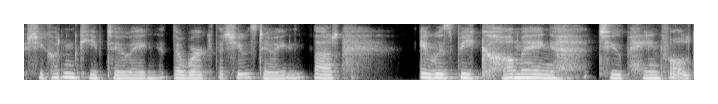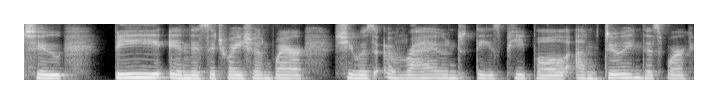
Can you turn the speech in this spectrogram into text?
she couldn't keep doing the work that she was doing, that it was becoming too painful to be in this situation where she was around these people and doing this work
